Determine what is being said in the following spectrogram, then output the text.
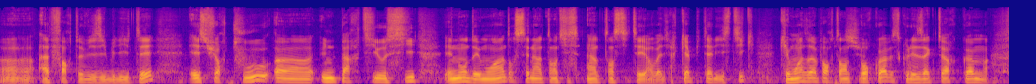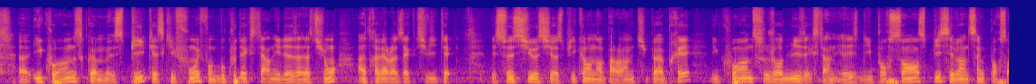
euh, à forte visibilité et surtout euh, une partie aussi, et non des moindres, c'est l'intensité, on va dire, capitalistique qui est moins importante. Pourquoi? Parce que les acteurs comme Equans, comme SPI, qu'est-ce qu'ils font? Ils font beaucoup d'externalisation à travers leurs activités. Et ceci aussi, au SPIC, on en parlera un petit peu après. Equans, aujourd'hui, ils externalisent 10%, SPI, c'est 25%.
